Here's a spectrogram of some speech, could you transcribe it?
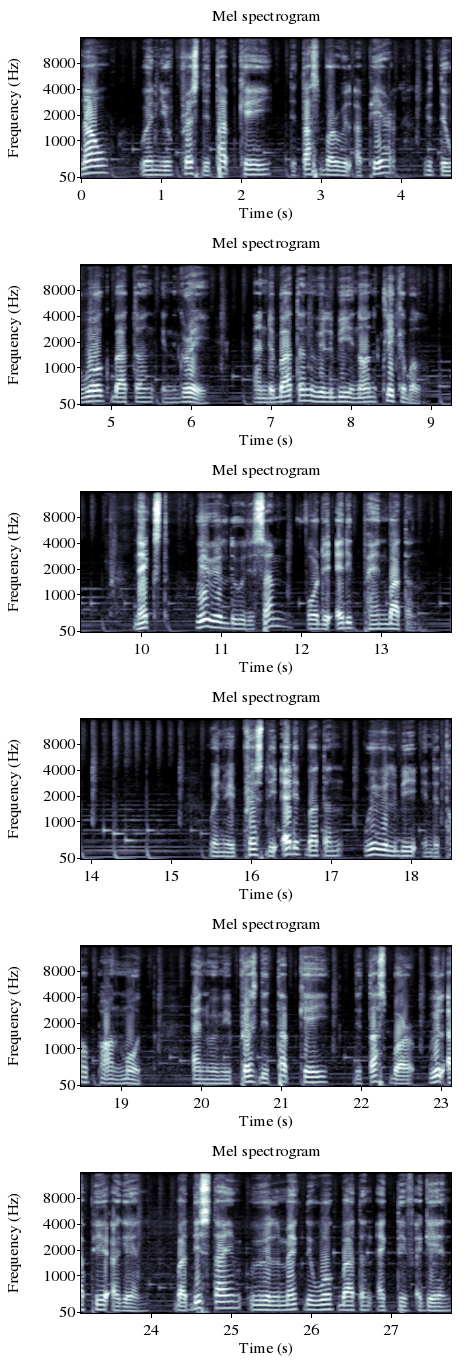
Now, when you press the tab key, the taskbar will appear with the work button in gray and the button will be non-clickable. Next, we will do the same for the edit pane button. When we press the edit button, we will be in the top pawn mode and when we press the tab key, the taskbar will appear again. But this time, we will make the work button active again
